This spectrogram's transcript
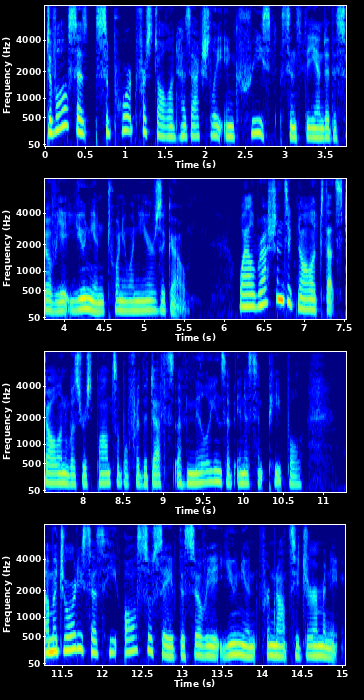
de Waal says support for Stalin has actually increased since the end of the Soviet Union 21 years ago. While Russians acknowledge that Stalin was responsible for the deaths of millions of innocent people, a majority says he also saved the Soviet Union from Nazi Germany.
